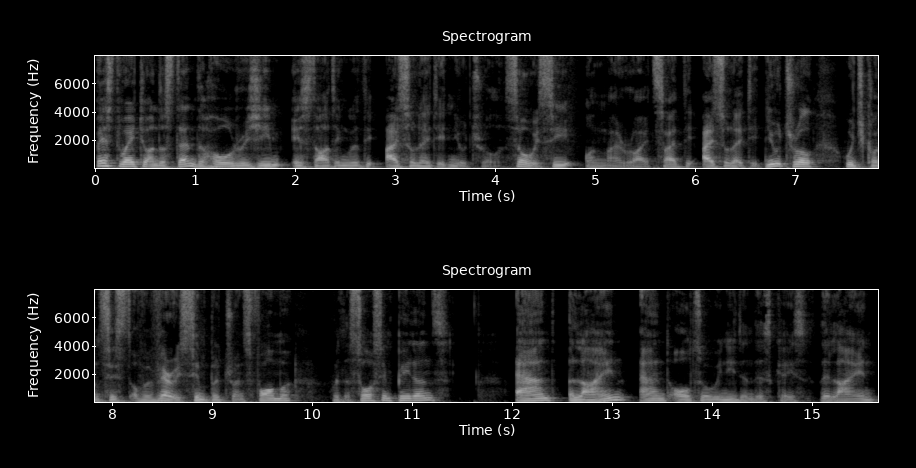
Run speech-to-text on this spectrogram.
best way to understand the whole regime is starting with the isolated neutral. So we see on my right side the isolated neutral, which consists of a very simple transformer with a source impedance and a line, and also we need in this case the line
